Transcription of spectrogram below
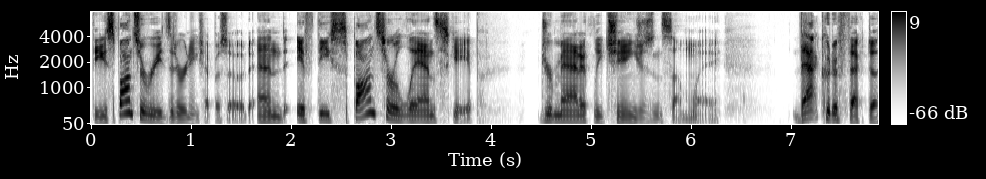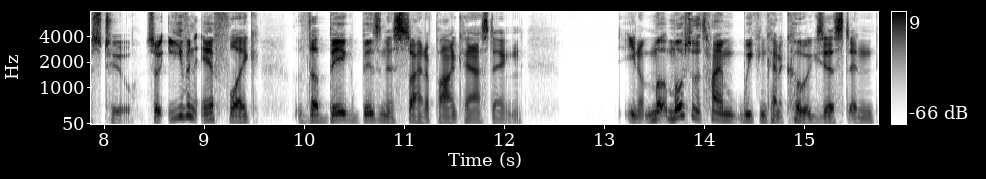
the sponsor reads that are in each episode. And if the sponsor landscape dramatically changes in some way that could affect us too. So even if like the big business side of podcasting you know mo- most of the time we can kind of coexist and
